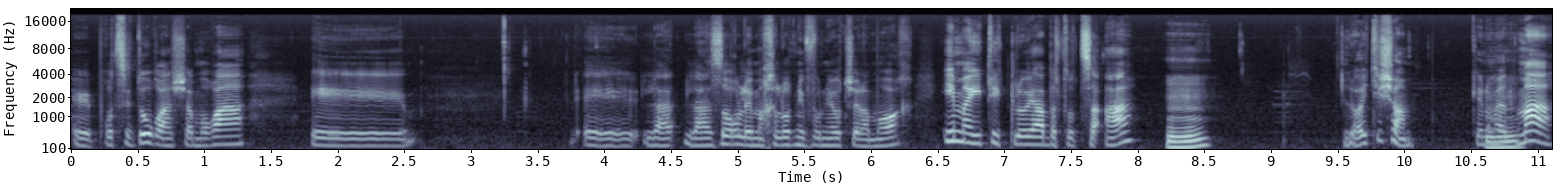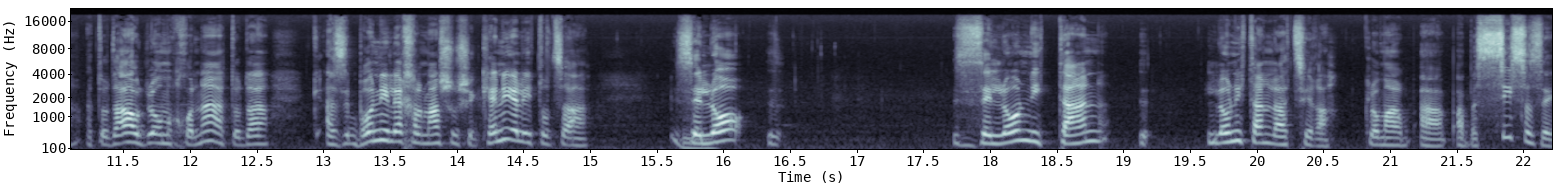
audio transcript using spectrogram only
כפרוצדורה שאמורה אה, אה, לעזור למחלות ניווניות של המוח. אם הייתי תלויה בתוצאה. לא הייתי שם. כי אני אומרת. מה, התודעה עוד לא מכונה, התודעה... אז בוא נלך על משהו שכן יהיה לי תוצאה. זה. לא... זה לא ניתן, לא ניתן לעצירה. כלומר, הבסיס הזה,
